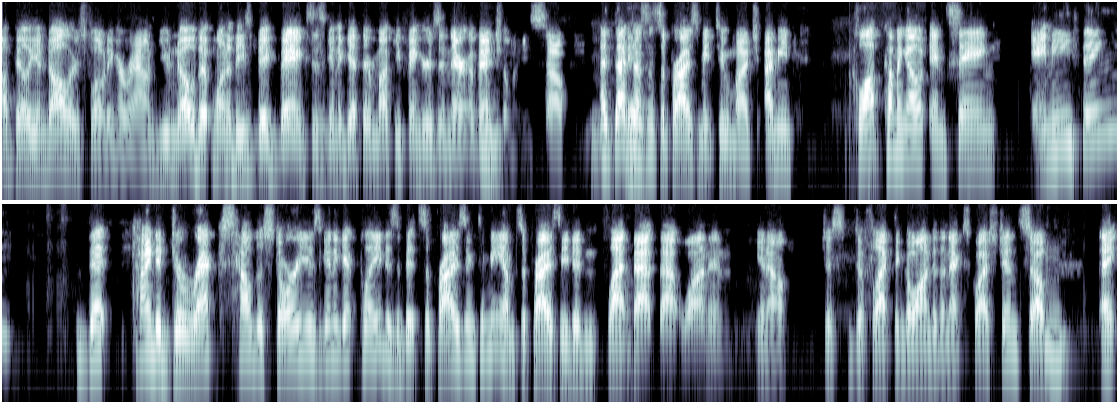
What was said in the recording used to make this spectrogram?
a billion dollars floating around, you know that one of these big banks is going to get their mucky fingers in there eventually. So uh, that Yeah. doesn't surprise me too much. I mean, Klopp coming out and saying anything that kind of directs how the story is going to get played is a bit surprising to me. I'm surprised he didn't flat bat that one and, you know, just deflect and go on to the next question. So Hmm. I,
